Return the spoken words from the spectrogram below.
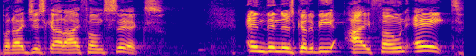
but I just got iPhone 6. And then there's going to be iPhone 8.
